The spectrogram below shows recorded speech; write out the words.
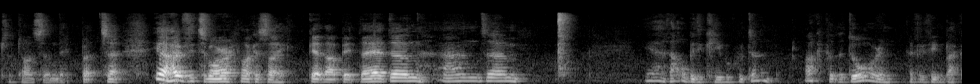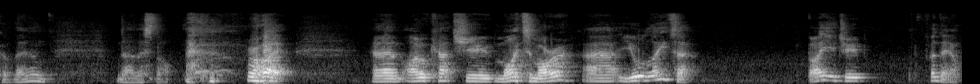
sometimes Sunday but uh, yeah hopefully tomorrow like I say get that bit there done and um, yeah that'll be the cubicle done I could put the door and everything back up there and no, let's not. right. Um, I will catch you my tomorrow, uh, your later. Bye YouTube. For now.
